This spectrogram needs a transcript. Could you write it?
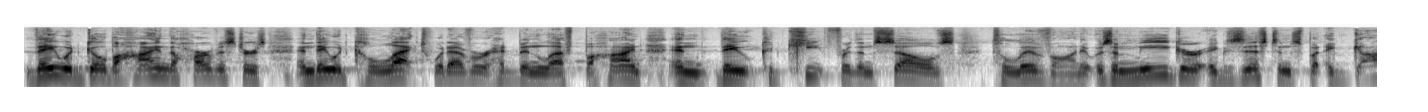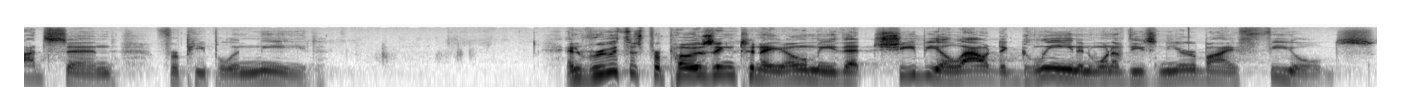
they would go behind the harvesters and they would collect whatever had been left behind and they could keep for themselves to live on. It was a meager existence, but a godsend for people in need. And Ruth is proposing to Naomi that she be allowed to glean in one of these nearby fields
